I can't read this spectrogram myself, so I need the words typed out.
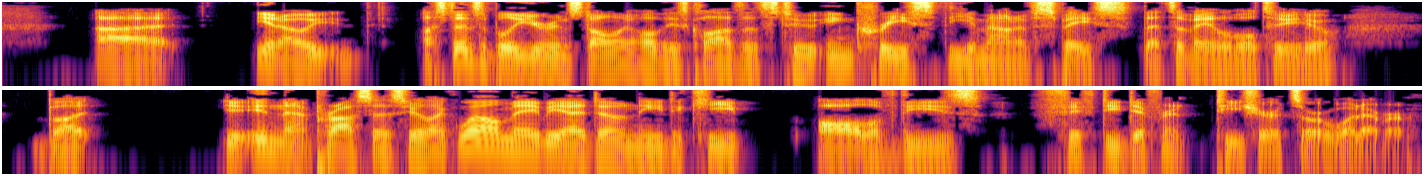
uh, you know, ostensibly you're installing all these closets to increase the amount of space that's available to you. But in that process, you're like, well, maybe I don't need to keep all of these 50 different t-shirts or whatever.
